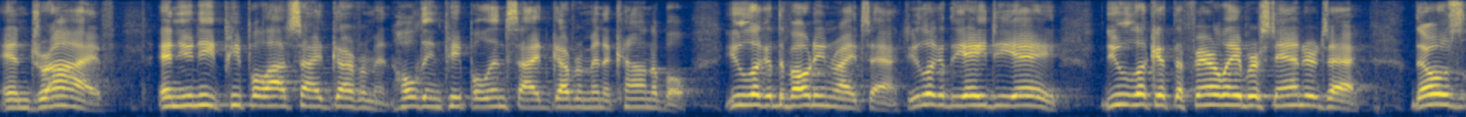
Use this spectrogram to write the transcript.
and drive. And you need people outside government holding people inside government accountable. You look at the Voting Rights Act, you look at the ADA, you look at the Fair Labor Standards Act, those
